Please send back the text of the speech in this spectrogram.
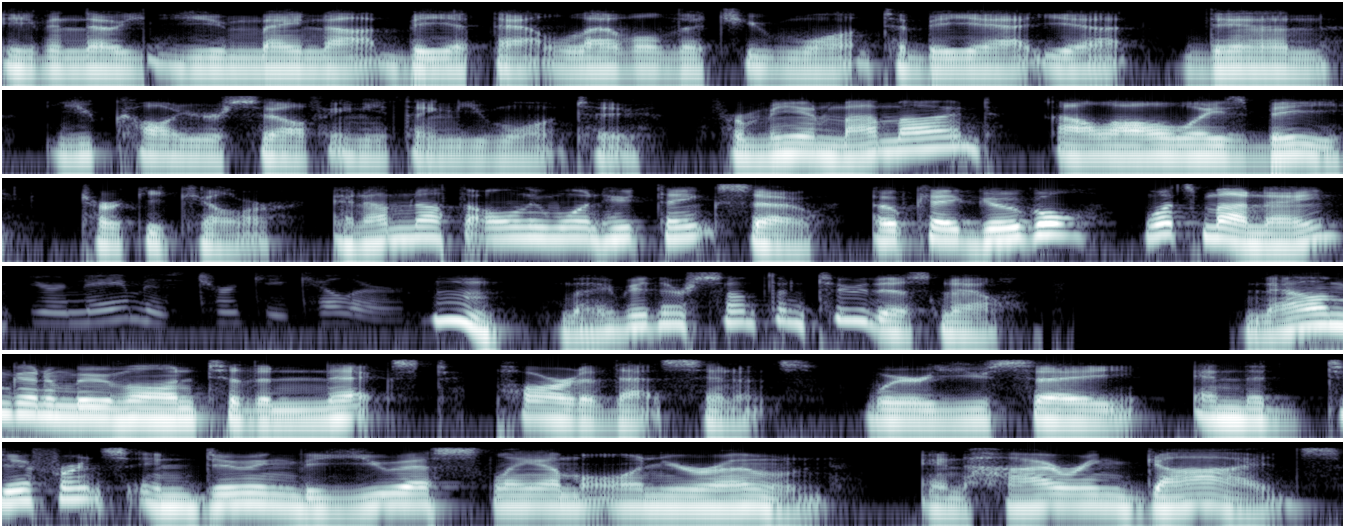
even though you may not be at that level that you want to be at yet, then you call yourself anything you want to. For me, in my mind, I'll always be turkey killer. And I'm not the only one who thinks so. Okay, Google, what's my name? Your name is Turkey Killer. Hmm, maybe there's something to this now. Now I'm going to move on to the next part of that sentence where you say, and the difference in doing the US Slam on your own and hiring guides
